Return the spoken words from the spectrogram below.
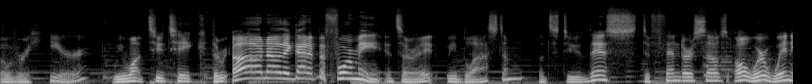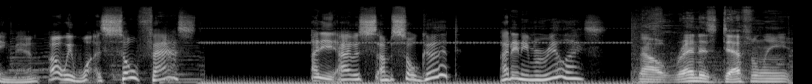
over here. We want to take the... Oh, no, they got it before me. It's all right. We blast them. Let's do this. Defend ourselves. Oh, we're winning, man. Oh, we won so fast. I, I was... I'm so good. I didn't even realize. Now, Rend is definitely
